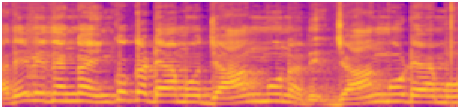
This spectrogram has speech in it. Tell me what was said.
అదేవిధంగా ఇంకొక డ్యాము జాంగ్మూ నది. జాంగ్మూ డ్యాము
